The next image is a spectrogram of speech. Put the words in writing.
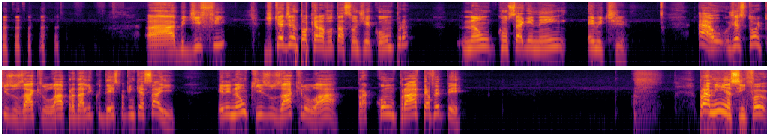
a Bdif, de que adiantou aquela votação de recompra? Não consegue nem emitir. É, o gestor quis usar aquilo lá para dar liquidez para quem quer sair. Ele não quis usar aquilo lá para comprar até o VP. Para mim, assim, foi,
